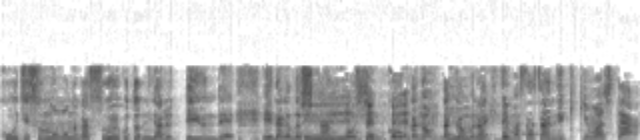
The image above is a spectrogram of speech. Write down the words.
光寺そのものがすごいことになるっていうんで、えー長野市観光振興課の中村秀正さんに聞きました。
